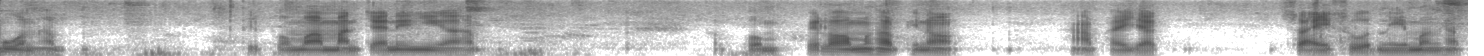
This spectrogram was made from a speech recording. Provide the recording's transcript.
มูลครับที่ผมว่ามั่นใจในเหยื่อครับครับ ผมไปลองมั้งครับพี่น้องหาใครอยากใส่สูตรนี้มั้งครับ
